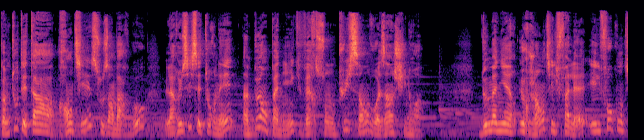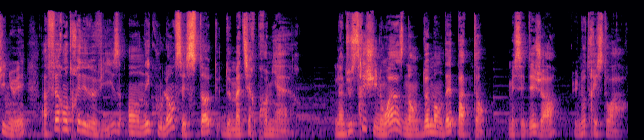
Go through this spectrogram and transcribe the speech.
Comme tout État rentier sous embargo, la Russie s'est tournée, un peu en panique, vers son puissant voisin chinois. De manière urgente, il fallait et il faut continuer à faire entrer des devises en écoulant ses stocks de matières premières. L'industrie chinoise n'en demandait pas tant, mais c'est déjà une autre histoire.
